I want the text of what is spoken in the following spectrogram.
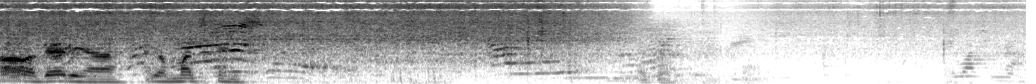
Oh, there they are. Your munchkins. It's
